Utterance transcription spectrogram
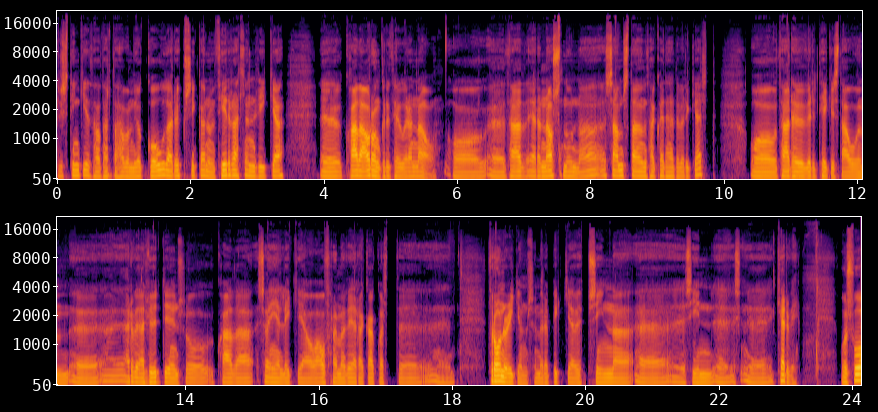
þrýstingi þá þarf þetta að hafa mjög góðar uppsíkan um fyrirætlan ríkja uh, hvaða árangri þau eru að ná. Og það er að nást núna samstæðum það hvernig þetta verið gert og þar hefur verið tekist á um erfiða hluti eins og hvaða sveigjanleiki á áfram að vera gagvart þrónuríkjunum sem er að byggja upp sína, uh, sín uh, kerfi. Og svo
